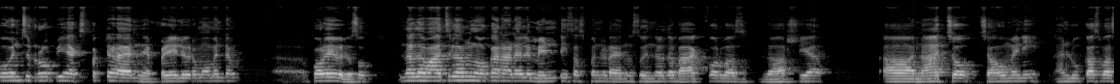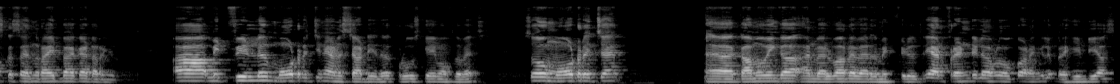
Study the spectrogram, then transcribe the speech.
പോയിന്റ്സ് ഡ്രോപ്പ് ചെയ്യാൻ എക്സ്പെക്റ്റഡ് ആയിരുന്നു. എപ്പോഴേലും ഒരു മൊമെന്റം കുറയുമല്ലോ. സോ ഇന്നലത്തെ മാച്ചിൽ നമ്മൾ നോക്കാനാണെങ്കിലും മെൻഡി സസ്പെൻഡ് ആയിരുന്നു. സോ ഇന്നലത്തെ back four was Garcia Nacho Tchouameni and Lucas Vazquez ആയിരുന്നു റൈറ്റ് ബാക്ക് ആയിട്ട് ഇറങ്ങിയത്. മിഡ്ഫീൽഡിൽ മോഡറിച്ചിനെയാണ് സ്റ്റാർട്ട് ചെയ്തത്. Kroos game off the bench so Modric Camavinga and വെൽവാറിന്റെ വേറെ മിഡ്ഫീൽഡ് ത്രീ ആൻഡ് ഫ്രണ്ടിൽ നമ്മൾ നോക്കുവാണെങ്കിൽ Brahim Diaz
